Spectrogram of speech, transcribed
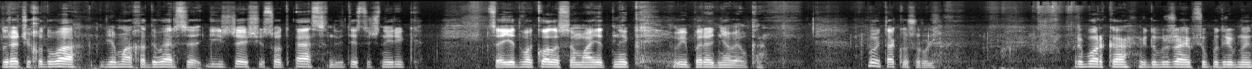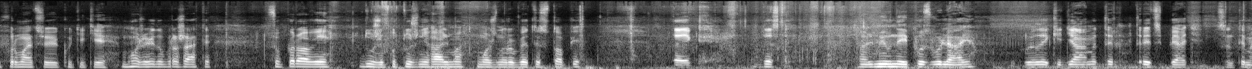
До речі, ходова Yamaha диверсія XJ600S 2000 рік. Це є два колеса, маятник і передня вилка. Ну і також руль. Приборка відображає всю потрібну інформацію, яку тільки може відображати. Суперові, дуже потужні гальма, можна робити стопі, так як диск гальмівний дозволяє. Великий діаметр 35 см.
